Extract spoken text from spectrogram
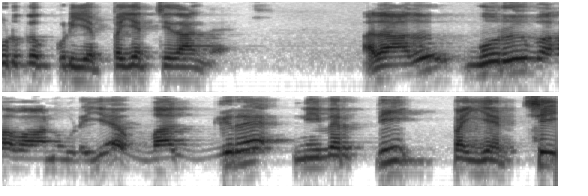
கொடுக்கக்கூடிய பெயர்ச்சி தாங்க. அதாவது குரு பகவானுடைய வக்ர நிவர்த்தி பயிற்சி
